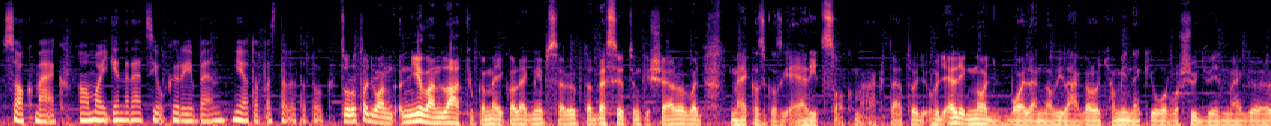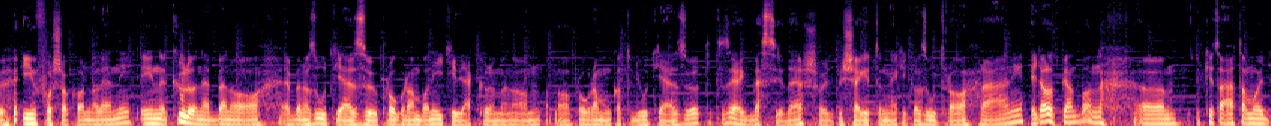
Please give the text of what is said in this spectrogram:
szakmák a mai generáció körében? Mi a tapasztalatotok? Tudod, hogy van, nyilván látjuk, hogy melyik a legnépszerűbb, tehát beszéltünk is erről, vagy melyek azok az elit szakmák. Tehát, hogy, hogy elég nagy baj lenne a világgal, hogyha mindenki orvos, ügyvéd, meg uh, infos akarna lenni. Én külön ebben, a, ebben az útjelző programban, így hívják különben a, a programunkat, hogy útjelző, tehát ez elég beszédes, hogy segítünk nekik az útra ráállni. Egy adott pillanatban ö, kitaláltam, hogy,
